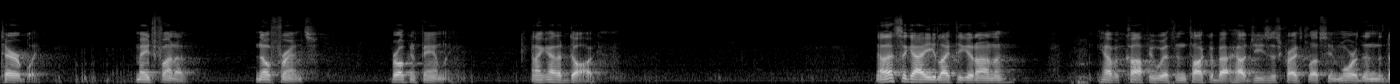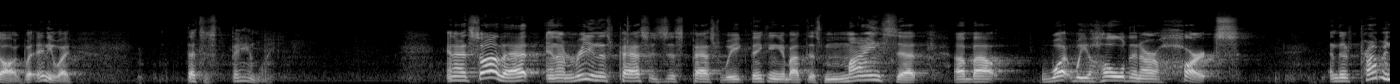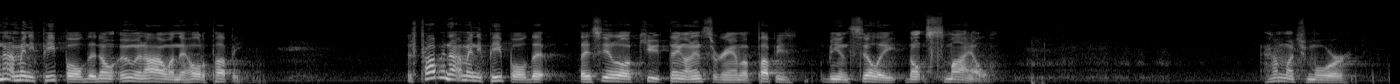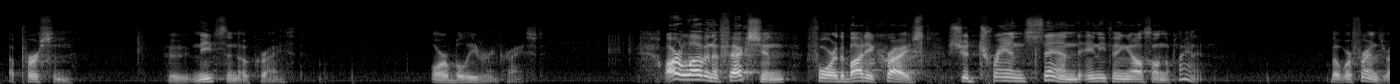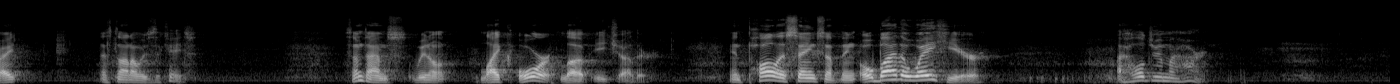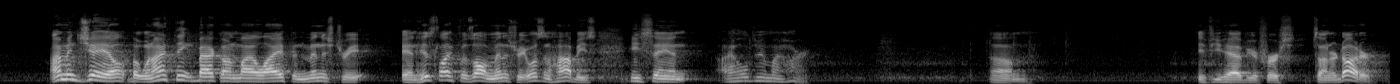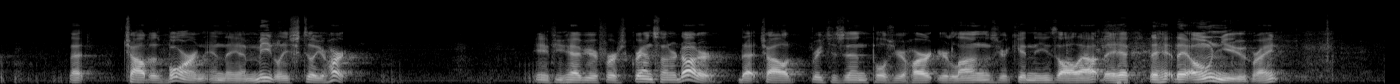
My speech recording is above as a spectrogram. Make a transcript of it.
terribly, made fun of, no friends, broken family, and I got a dog. Now, that's the guy you'd like to get on and have a coffee with and talk about how Jesus Christ loves him more than the dog. But anyway, that's his family. And I saw that, and I'm reading this passage this past week, thinking about this mindset about what we hold in our hearts and there's probably not many people that don't ooh and ah when they hold a puppy. There's probably not many people that they see a little cute thing on Instagram of puppies being silly, don't smile. How much more a person who needs to know Christ or a believer in Christ? Our love and affection for the body of Christ should transcend anything else on the planet. But we're friends, right? That's not always the case. Sometimes we don't like or love each other. And Paul is saying something, oh, by the way, here, I hold you in my heart. I'm in jail, but when I think back on my life and ministry, and his life was all ministry, it wasn't hobbies, he's saying, I hold you in my heart. Um, if you have your first son or daughter, that child is born and they immediately steal your heart. If you have your first grandson or daughter, that child reaches in, pulls your heart, your lungs, your kidneys all out. They, have, they, they own you, right?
